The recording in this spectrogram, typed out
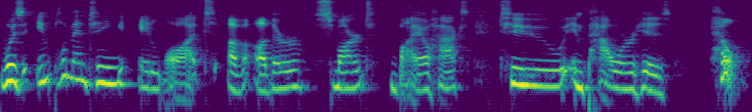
was implementing a lot of other smart biohacks to empower his health.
